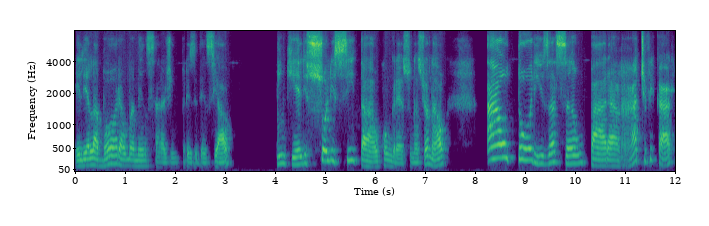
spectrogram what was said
Ele elabora uma mensagem presidencial em que ele solicita ao Congresso Nacional autorização para ratificar,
